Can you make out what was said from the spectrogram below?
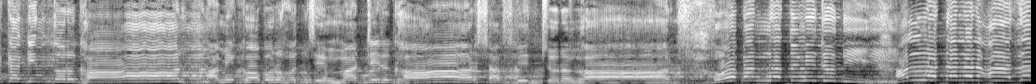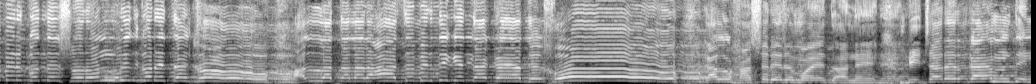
একাকিত্বর ঘর। আমি কবর হচ্ছে, মাটির ঘর সাবিচ্চর ঘর। ও বান্দা, তুমি যদি আল্লাহ তালার আজাবের কথা স্মরণ করে দেখো, আল্লাহ তালার আজাবের দিকে তাকায়া দেখো। কাল হাসরের ময়দানে বিচারের কাম দিন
